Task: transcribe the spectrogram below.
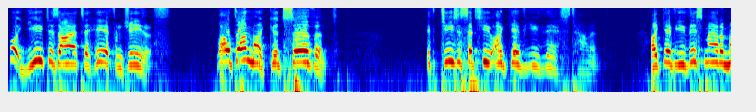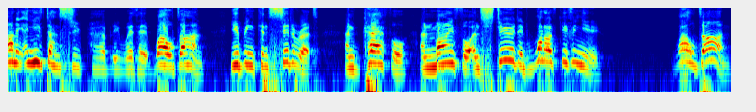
what you desire to hear from Jesus? Well done, my good servant. If Jesus said to you, I give you this talent, I give you this amount of money and you've done superbly with it. Well done. You've been considerate and careful and mindful and stewarded what I've given you. Well done.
